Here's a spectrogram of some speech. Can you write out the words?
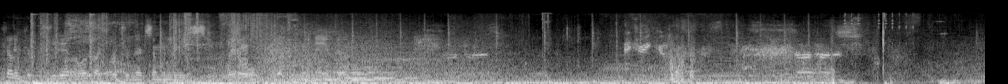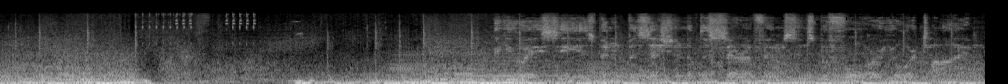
Because he didn't look like Richard Nixon when he was little. That's when we named him. The UAC has been in possession of the Seraphim since before your time.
